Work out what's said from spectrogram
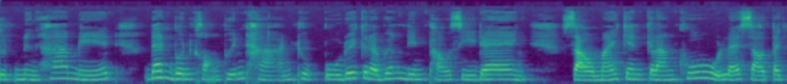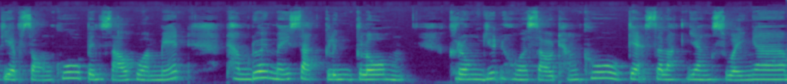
21.15 เมตร ด้านบนของพื้นฐานถูกปูด้วยกระเบื้องดินเผาสีแดง เสาไม้แกนกลางคู่และเสาตะเกียบสองคู่เป็นเสาหัวเม็ดทำด้วยไม้สักกลึงกลม โครงยึดหัวเสาทั้งคู่แกะสลักอย่างสวยงาม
